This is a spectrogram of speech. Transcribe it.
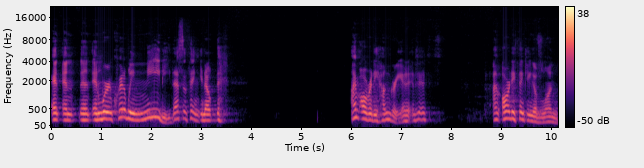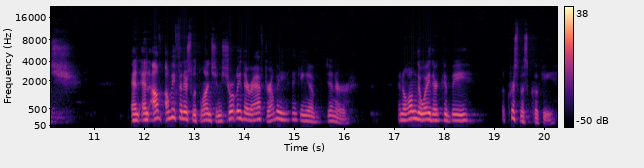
And, and, and, and we're incredibly needy. That's the thing, you know. I'm already hungry. And I'm already thinking of lunch. And, and I'll, I'll be finished with lunch, and shortly thereafter, I'll be thinking of dinner. And along the way, there could be a Christmas cookie.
